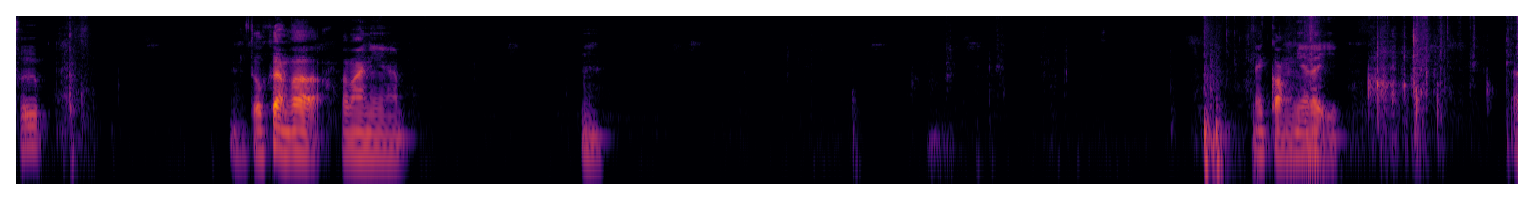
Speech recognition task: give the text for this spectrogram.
ฟืบอืมตัวเครื่องก็ประมาณนี้ครับในกล่องมีอะไรอีกอ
